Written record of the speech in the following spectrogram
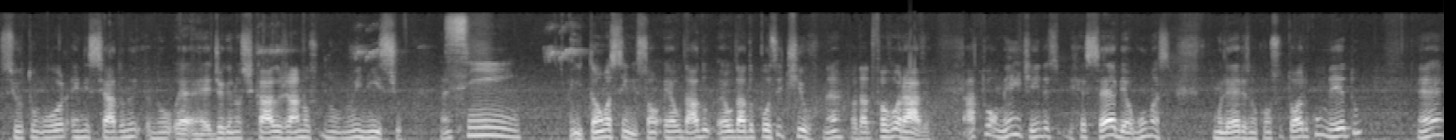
se o tumor é iniciado no, no, é, é diagnosticado já no, no, no início. Né? Sim. Então, assim, isso é o dado, é o dado positivo, né? é o dado favorável. Atualmente, ainda recebe algumas mulheres no consultório com medo, né?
